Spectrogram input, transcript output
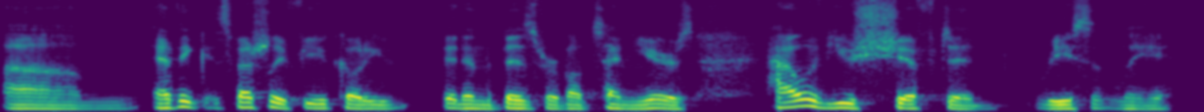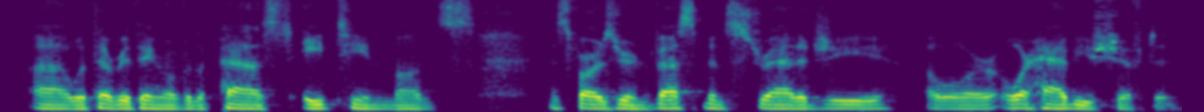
Um, I think, especially for you, Cody, you've been in the biz for about 10 years. How have you shifted recently uh, with everything over the past 18 months as far as your investment strategy, or, or have you shifted?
